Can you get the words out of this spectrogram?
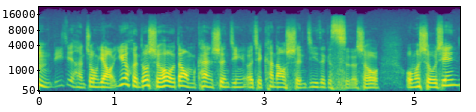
理解很重要，因为很多时候，当我们看圣经，而且看到“神迹”这个词的时候，我们首先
